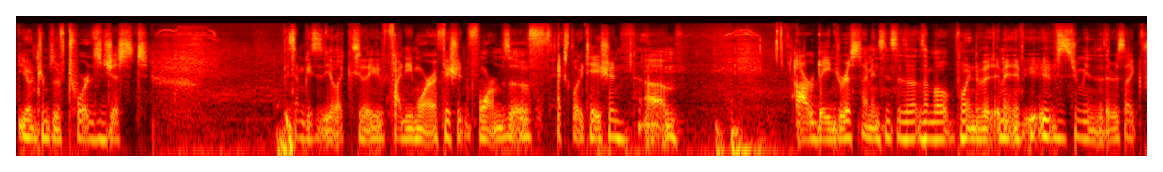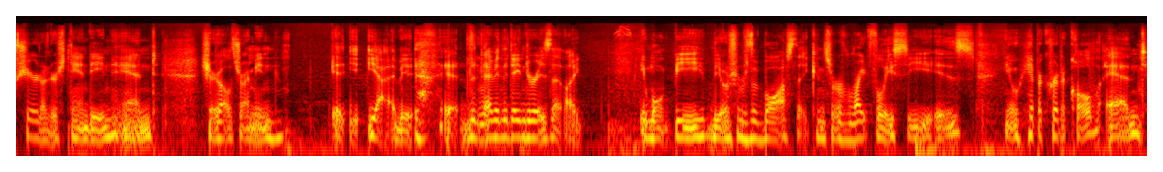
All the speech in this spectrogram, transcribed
you know, in terms of towards just in some cases, you like finding more efficient forms of exploitation um, are dangerous. I mean, since the the whole point of it, I mean, if, if assuming that there's like shared understanding and shared culture, I mean, it, yeah, I mean, it, the, I mean, the danger is that like it won't be you know in terms of the boss that can sort of rightfully see is you know hypocritical and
